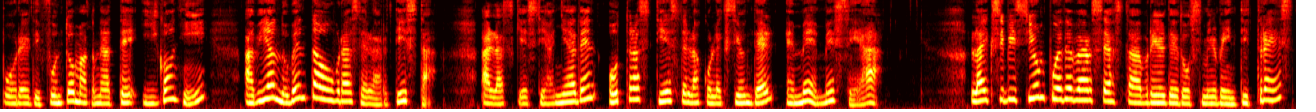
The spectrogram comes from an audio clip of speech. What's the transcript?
por el difunto magnate Lee Gon-hee, había 90 obras del artista, a las que se añaden otras 10 de la colección del MMCA. La exhibición puede verse hasta abril de 2023,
